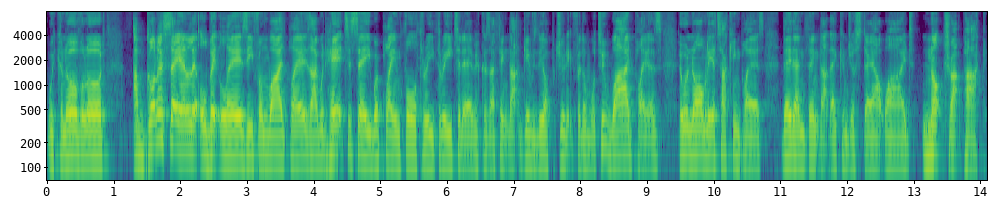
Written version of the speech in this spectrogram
we can overload, I'm going to say a little bit lazy from wide players. I would hate to say we're playing 4-3-3 today because I think that gives the opportunity for the two wide players who are normally attacking players. They then think that they can just stay out wide, not trap back,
